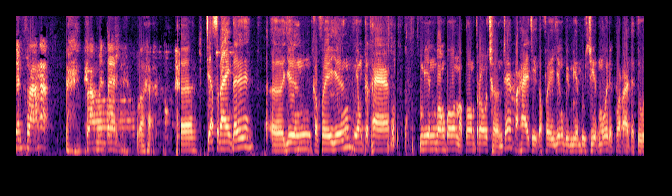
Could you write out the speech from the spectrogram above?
ចឹងខ្លាំងอ่ะខ្លាំងមែនតើបាទអឺជាក់ស្ដែងទៅអឺយើងកាហ្វេយើងខ្ញុំគិតថា មានបងប្អូនមកគ្រប់ត្រូលច្រើនចេះប្រហែលជាកាហ្វេយើងវាមានរសជាតិមួយដែលគាត់អាចទទួល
